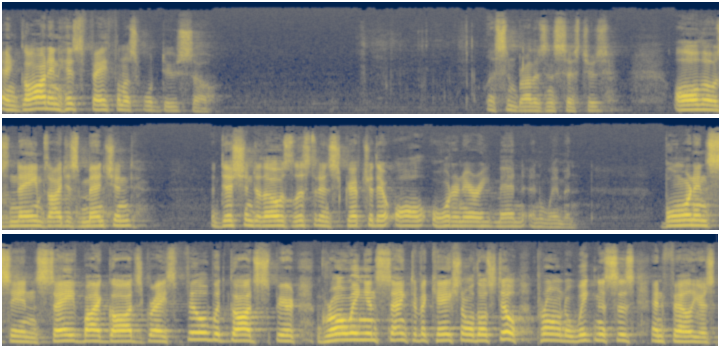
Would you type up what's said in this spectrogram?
and God in His faithfulness will do so. Listen, brothers and sisters, all those names I just mentioned, in addition to those listed in Scripture, they're all ordinary men and women. Born in sin, saved by God's grace, filled with God's Spirit, growing in sanctification, although still prone to weaknesses and failures.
